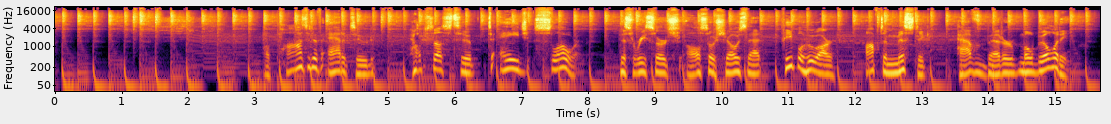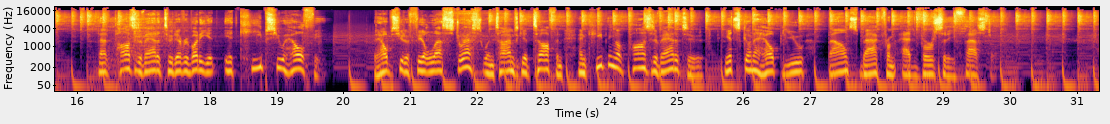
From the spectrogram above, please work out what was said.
A positive attitude helps us to, to age slower. This research also shows that people who are optimistic have better mobility. That positive attitude, everybody, it, it keeps you healthy. It helps you to feel less stressed when times get tough, and, and keeping a positive attitude, it's going to help you bounce back from adversity faster.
